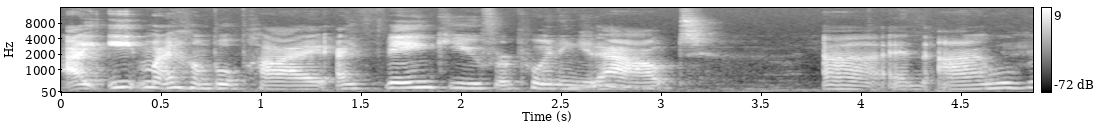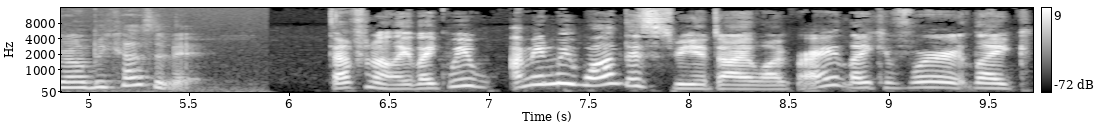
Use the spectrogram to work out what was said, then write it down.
I eat my humble pie. I thank you for pointing it out, uh, and I will grow because of it. Definitely. Like we, I mean, we want this to be a dialogue, right? Like if we're like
